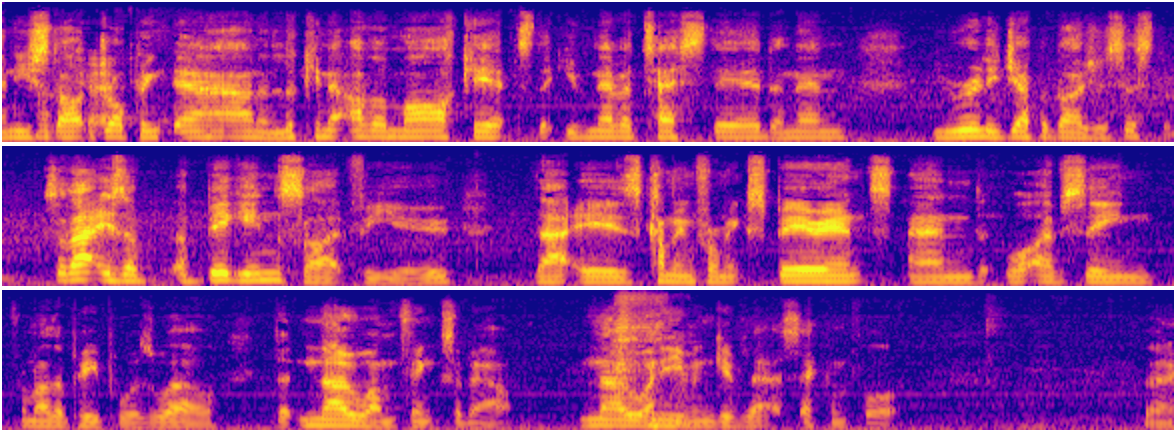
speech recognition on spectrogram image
and you start okay. dropping down and looking at other markets that you've never tested and then you really jeopardize your system. So that is a, a big insight for you that is coming from experience and what i've seen from other people as well that no one thinks about. No one even gives that a second thought. So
